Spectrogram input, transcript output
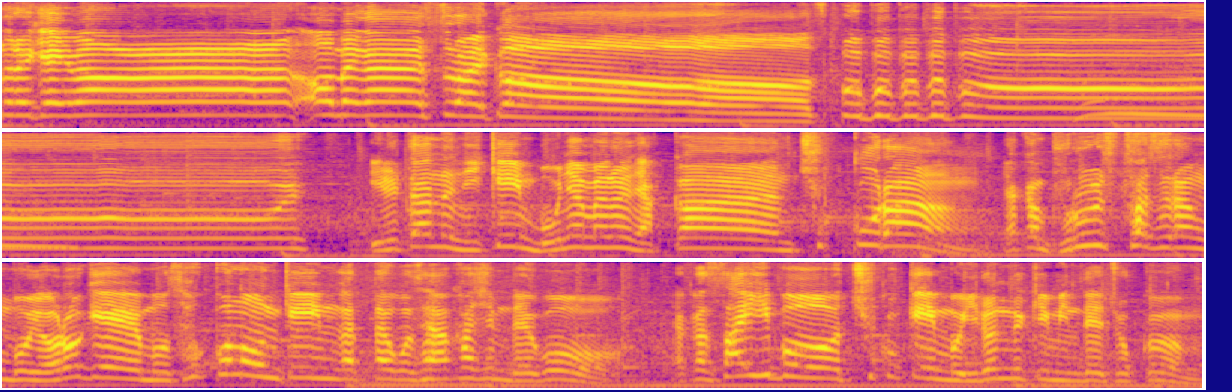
오늘의 게임은 Omega Striker 뿌뿌뿌뿌뿌 일단은 이 게임 뭐냐면은 약간 축구랑 약간 Brawl Stars랑 뭐 여러 개 뭐 섞어 놓은 게임 같다고 생각하시면 되고 약간 사이버 축구 게임 뭐 이런 느낌인데 조금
